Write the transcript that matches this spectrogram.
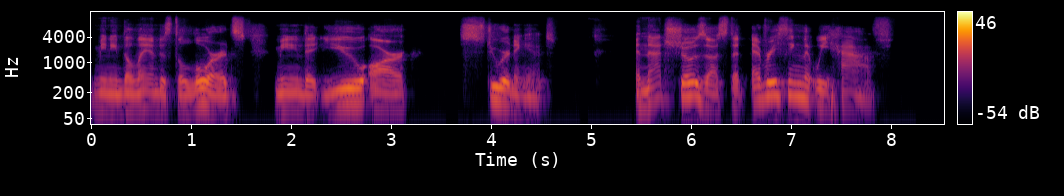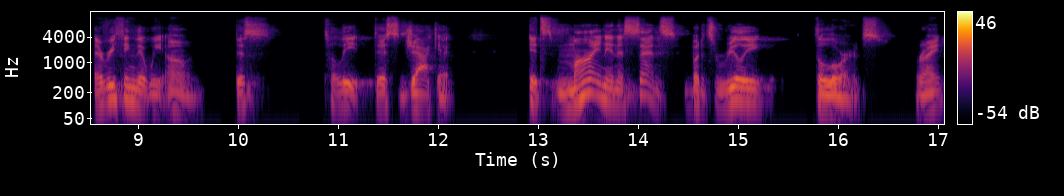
meaning the land is the Lord's, meaning that you are stewarding it. And that shows us that everything that we have, everything that we own, this talit, this jacket, it's mine in a sense, but it's really the Lord's, right?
